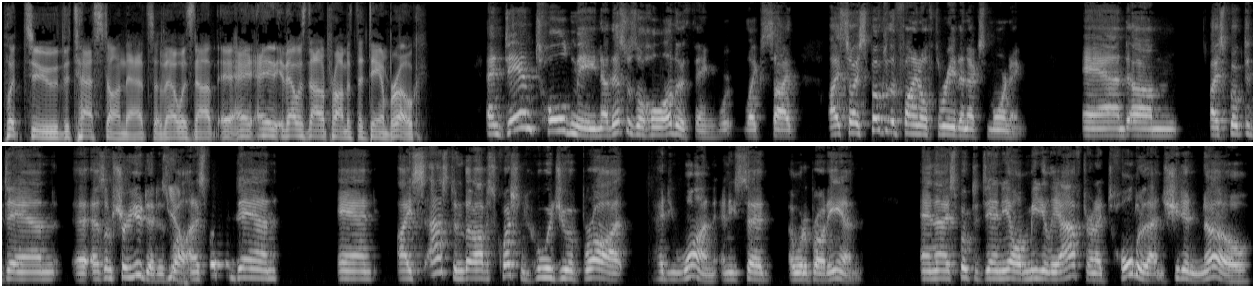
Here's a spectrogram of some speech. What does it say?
put to the test on that. So that was not and, and that was not a promise that Dan broke. And Dan told me now this was a whole other thing. Like side, I so I spoke to the final three the next morning, and um, I spoke to Dan as I'm sure you did as yeah. well. And I spoke to Dan, and I asked him the obvious question: Who would you have brought had you won? And he said, I would have brought Ian. And then I spoke to Danielle immediately after, and I told her that, and she didn't know,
